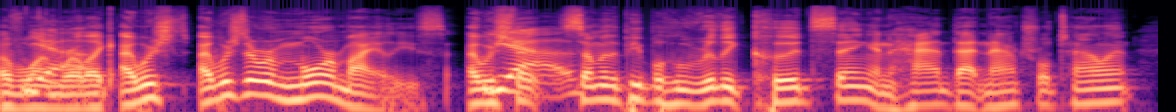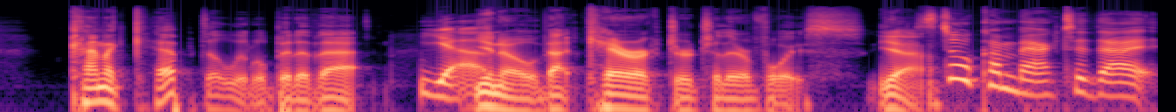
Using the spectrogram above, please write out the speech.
of one Yeah. where, like, I wish, I wish there were more Mileys. I wish Yeah. that some of the people who really could sing and had that natural talent kind of kept a little bit of that, yeah. you know, that character to their voice. Yeah. Still come back to that.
